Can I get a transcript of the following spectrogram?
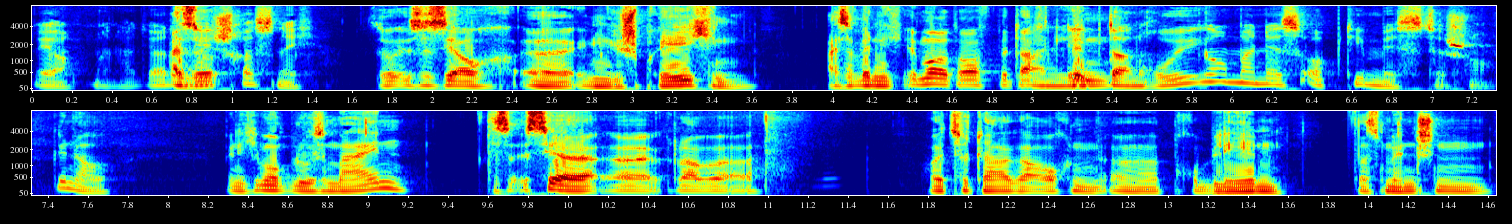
ja, man hat ja Also- den Stress nicht. So ist es ja auch äh, in Gesprächen. Also wenn ich immer darauf bedacht Man bin, lebt dann ruhiger, man ist optimistischer. genau. Wenn ich immer bloß mein, das ist ja, äh, glaube heutzutage auch ein äh, Problem, dass Menschen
